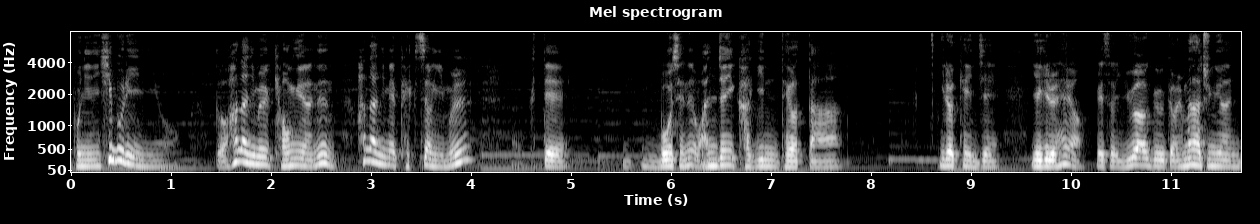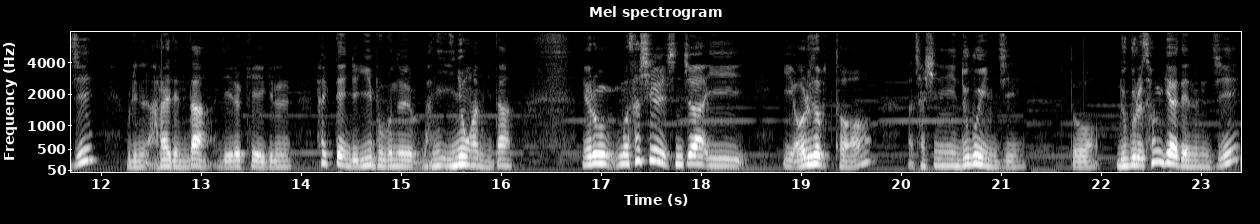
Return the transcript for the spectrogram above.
본인이 히브리인이요. 또 하나님을 경외하는 하나님의 백성임을 그때 모세는 완전히 각인되었다. 이렇게 이제 얘기를 해요. 그래서 유아 교육이 얼마나 중요한지 우리는 알아야 된다. 이제 이렇게 얘기를 할 때 이제 이 부분을 많이 인용합니다. 여러분 뭐 사실 진짜 이, 이 어려서부터 자신이 누구인지 또 누구를 섬겨야 되는지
